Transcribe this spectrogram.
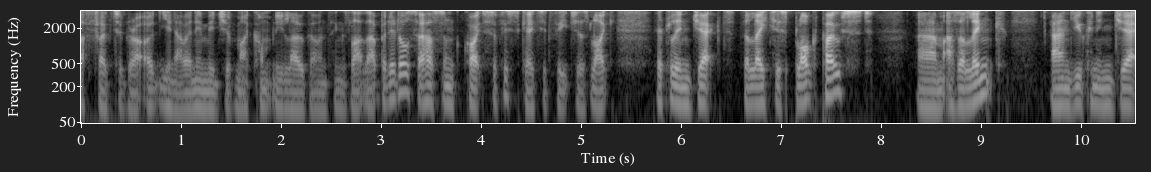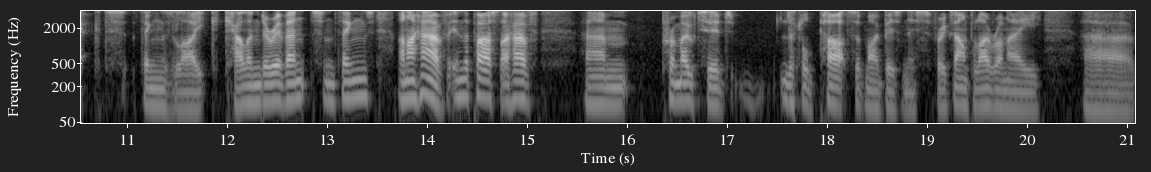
a, photograph, you know, an image of my company logo and things like that. But it also has some quite sophisticated features, like it'll inject the latest blog post um, as a link, and you can inject things like calendar events and things. And I have in the past, I have um, promoted little parts of my business. For example, I run a uh,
